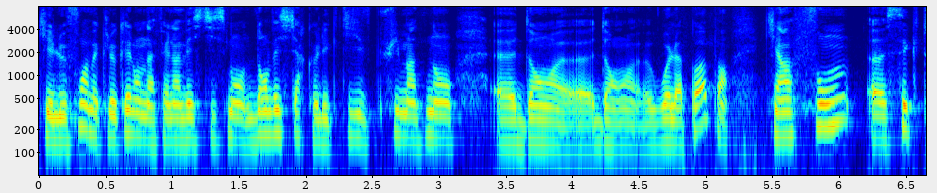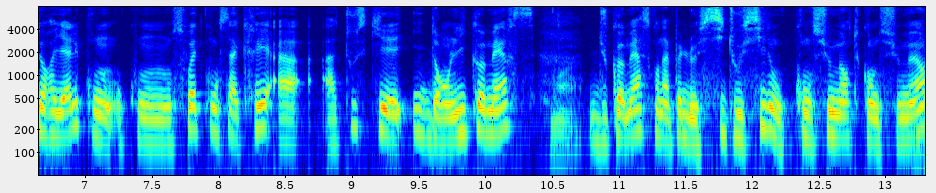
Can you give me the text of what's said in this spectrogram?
qui est le fonds avec lequel on a fait l'investissement d'Investir Collective, puis maintenant euh, dans, dans Wallapop, qui est un fonds sectoriel qu'on souhaite consacrer à, à, tout ce qui est dans l'e-commerce, du commerce qu'on appelle le C2C, donc consumer to consumer.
